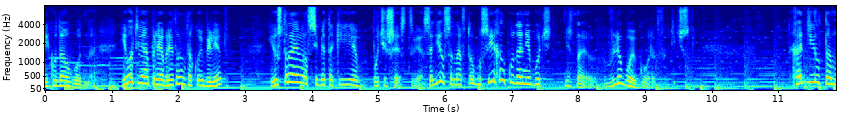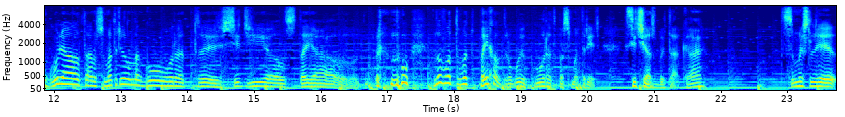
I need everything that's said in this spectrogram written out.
и куда угодно. И вот я приобретал такой билет и устраивал себе такие путешествия. Садился на автобус ехал куда-нибудь, не знаю, в любой город фактически. Ходил там, гулял там, смотрел на город, э, сидел, стоял. Ну, ну вот, вот поехал в другой город посмотреть. Сейчас бы так, а? В смысле,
